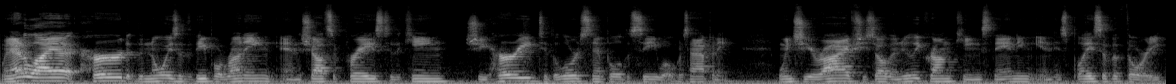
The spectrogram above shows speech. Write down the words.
When Athaliah heard the noise of the people running and the shouts of praise to the king, she hurried to the Lord's temple to see what was happening. When she arrived, she saw the newly crowned king standing in his place of authority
